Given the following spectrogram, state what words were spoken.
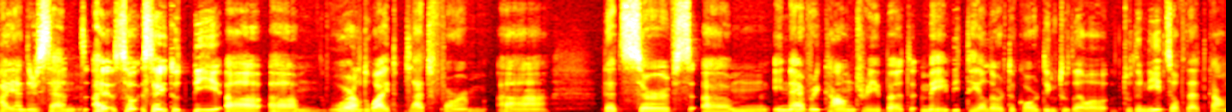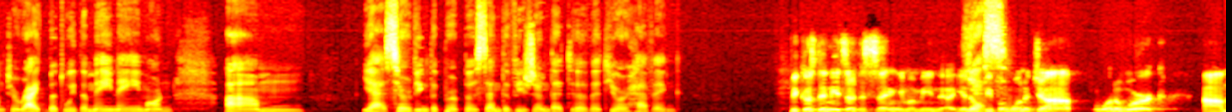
I understand. I, so, so it would be a um, worldwide platform uh, that serves um, in every country, but may be tailored according to the to the needs of that country, right? But with the main aim on um, yeah, serving the purpose and the vision that uh, that you're having? Because the needs are the same. I mean, uh, you know, yes. people want a job, want to work. Um,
